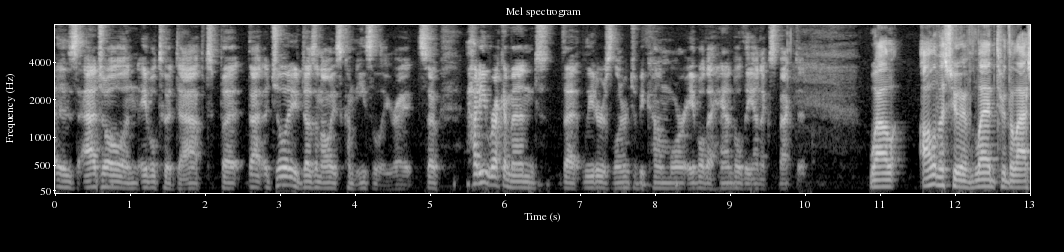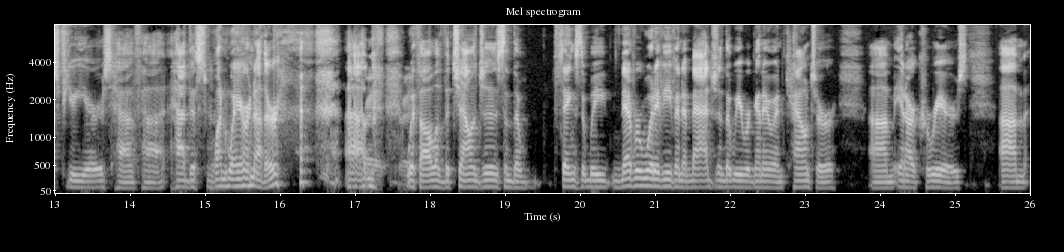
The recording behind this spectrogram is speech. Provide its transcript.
is agile and able to adapt, but that agility doesn't always come easily, right? So, how do you recommend that leaders learn to become more able to handle the unexpected? Well, all of us who have led through the last few years have uh, had this one way or another um, right, right. with all of the challenges and the things that we never would have even imagined that we were going to encounter um, in our careers. Um,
